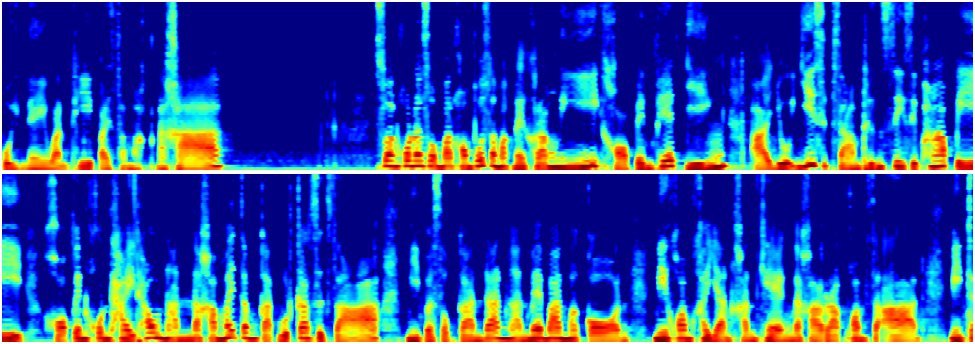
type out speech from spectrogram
คุยในวันที่ไปสมัครนะคะ ส่วนคุณสมบัติของผู้สมัครในครั้งนี้ ขอเป็นเพศหญิง อายุ 23-45 ปี ขอเป็นคนไทยเท่านั้นนะคะ ไม่จำกัดวุฒิการศึกษา มีประสบการณ์ด้านงานแม่บ้านมาก่อน มีความขยันขันแข็งนะคะ รักความสะอาด มีใจ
